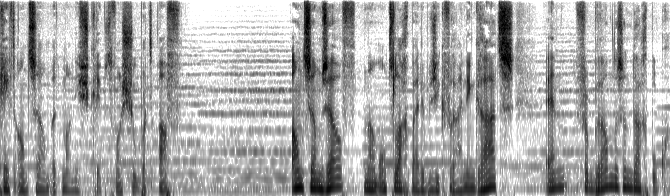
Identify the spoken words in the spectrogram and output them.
geeft Anselm het manuscript van Schubert af. Anselm zelf nam ontslag bij de muziekvereniging Graz en verbrandde zijn dagboek.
